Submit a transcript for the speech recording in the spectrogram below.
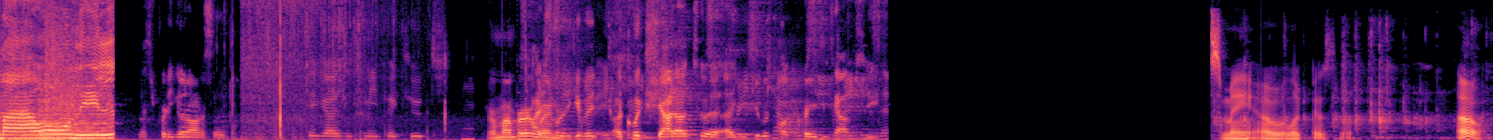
my only. That's pretty good, honestly. Hey guys, it's me, Pick Toots. Remember when. I just wanted to give a, a quick shout out to a, a YouTuber called Crazy Cow MC. It's me. Oh, look, there's the. Oh.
